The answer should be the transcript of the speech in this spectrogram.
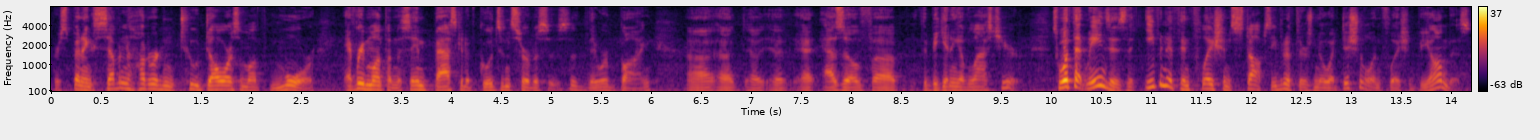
They're spending $702 a month more every month on the same basket of goods and services that they were buying uh, uh, uh as of uh, the beginning of last year. So, what that means is that even if inflation stops, even if there's no additional inflation beyond this,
